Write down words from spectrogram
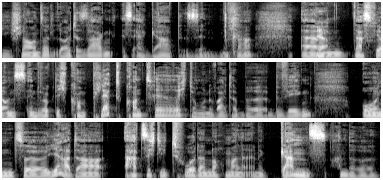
die schlauen Leute sagen, es ergab Sinn, nicht wahr? Ähm, Ja. Dass wir uns in wirklich komplett konträre Richtungen weiter be bewegen. Und äh, ja, da hat sich die Tour dann nochmal in eine ganz andere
